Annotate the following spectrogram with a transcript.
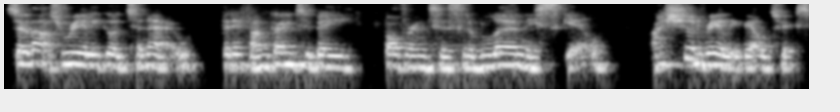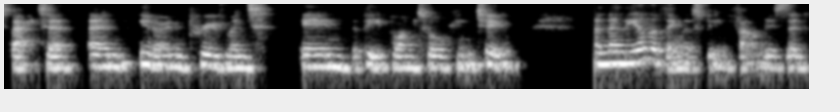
So that's really good to know. But if I'm going to be bothering to sort of learn this skill, I should really be able to expect a, you know, an improvement in the people I'm talking to. And then the other thing that's been found is that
